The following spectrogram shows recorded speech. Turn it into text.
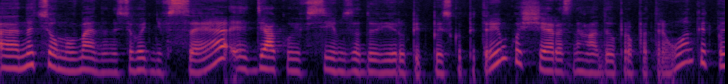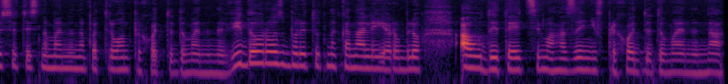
Е, На цьому в мене на сьогодні все. Е, Дякую всім за довіру, підписку, підтримку. Ще раз нагадую про Patreon. Підписуйтесь на мене на Patreon, приходьте до мене на відеорозбори. Тут на каналі я роблю аудити ці магазинів. Приходьте до мене на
